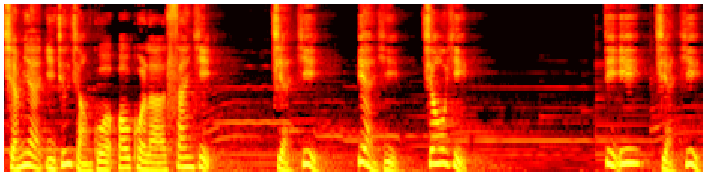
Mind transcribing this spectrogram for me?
前面已经讲过，包括了三易：简易、变易、交易。第一简易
